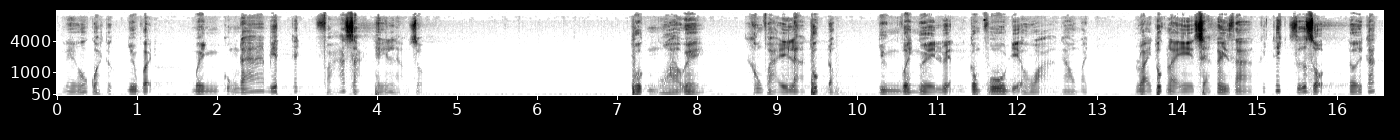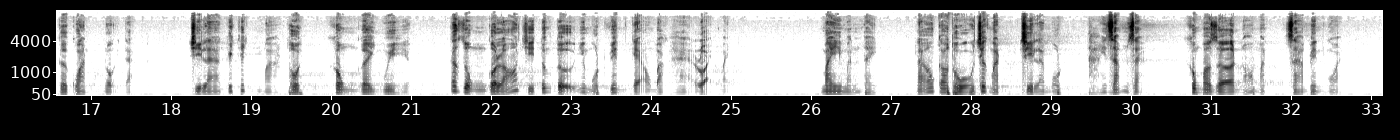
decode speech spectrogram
Nếu quả thực như vậy, mình cũng đã biết cách phá giải thế lão rồi thuốc hóa uế không phải là thuốc độc nhưng với người luyện công phu địa hỏa loại thuốc này sẽ gây ra kích thích dữ dội tới các cơ quan nội tạng. Chỉ là kích thích mà thôi không gây nguy hiểm. Tác dụng của nó chỉ tương tự như một viên kẹo bạc hà loại mạnh. May mắn thay lão cao thủ trước mặt chỉ là một thái giám giả không bao giờ nó mặt ra bên ngoài.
